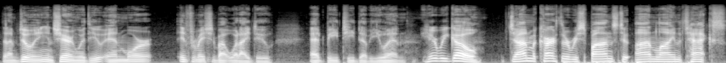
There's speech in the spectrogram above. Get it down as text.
that I'm doing and sharing with you, and more information about what I do at BTWN. Here we go. John MacArthur responds to online attacks.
